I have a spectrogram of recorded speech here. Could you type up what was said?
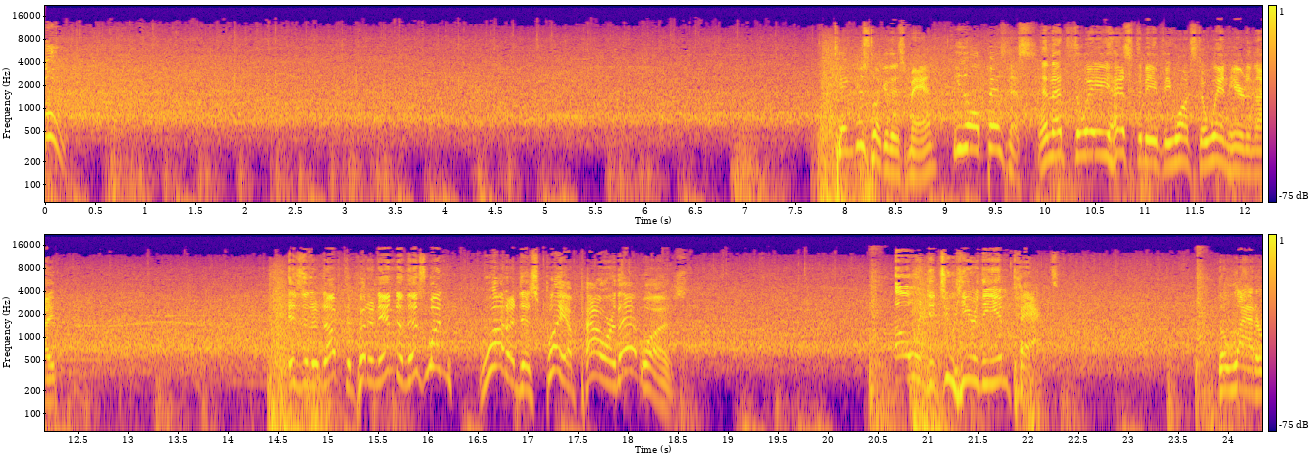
Ooh. King, just look at this man. He's all business. And that's the way he has to be if he wants to win here tonight. Is it enough to put an end to this one? What a display of power that was. Oh, and did you hear the impact? The ladder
